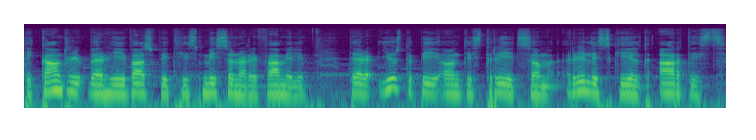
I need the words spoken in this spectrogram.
The country where he was with his missionary family there used to be on the street some really skilled artists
